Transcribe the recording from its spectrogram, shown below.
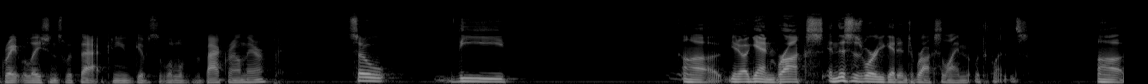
great relations with that. Can you give us a little of the background there? So the uh, you know again Brock's and this is where you get into Brock's alignment with Clinton's. Uh,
